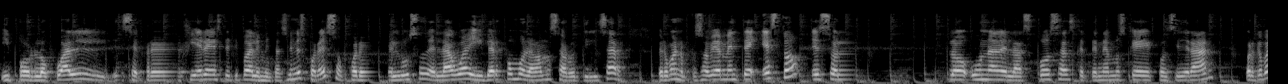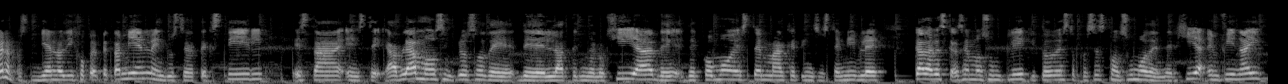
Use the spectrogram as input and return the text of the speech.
y por lo cual se prefiere este tipo de alimentación es por eso, por el uso del agua y ver cómo la vamos a reutilizar. Pero bueno, pues obviamente esto es solo una de las cosas que tenemos que considerar, porque bueno, pues bien lo dijo Pepe también, la industria textil, está, este, hablamos incluso de, de la tecnología, de, de, cómo este marketing sostenible, cada vez que hacemos un clic y todo esto, pues es consumo de energía, en fin, hay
